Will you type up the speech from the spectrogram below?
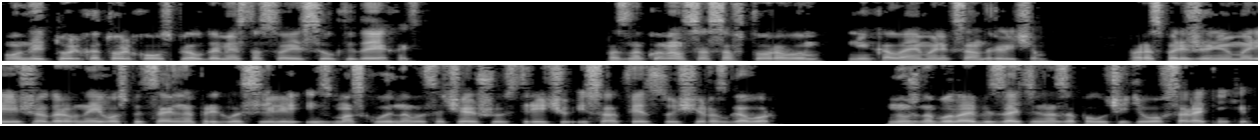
Он ведь только-только успел до места своей ссылки доехать. Познакомился со Второвым Николаем Александровичем. По распоряжению Марии Федоровны его специально пригласили из Москвы на высочайшую встречу и соответствующий разговор. Нужно было обязательно заполучить его в соратники.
